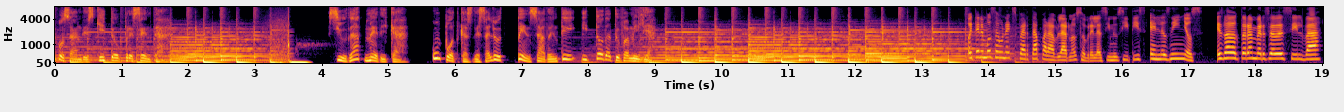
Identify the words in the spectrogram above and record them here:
Bozán de Esquito presenta Ciudad Médica, un podcast de salud pensado en ti y toda tu familia. Hoy tenemos a una experta para hablarnos sobre la sinusitis en los niños. Es la doctora Mercedes Silva,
